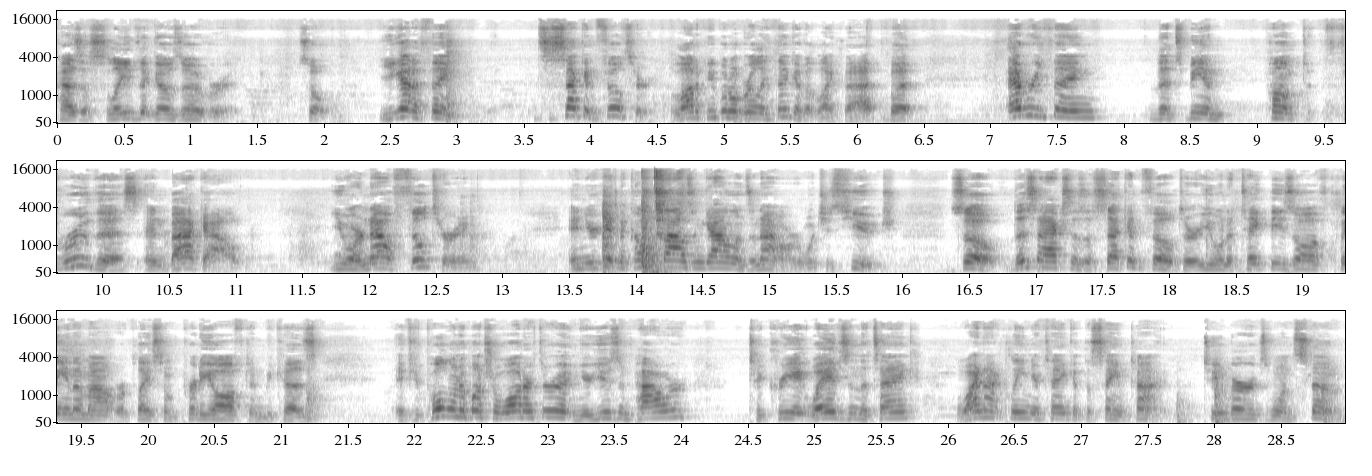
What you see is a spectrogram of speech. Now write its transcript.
has a sleeve that goes over it. So you got to think, it's a second filter. A lot of people don't really think of it like that, but everything that's being pumped through this and back out, you are now filtering, and you're getting a couple thousand gallons an hour, which is huge. So this acts as a second filter. You want to take these off, clean them out, replace them pretty often because if you're pulling a bunch of water through it and you're using power to create waves in the tank, why not clean your tank at the same time? Two birds, one stone.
